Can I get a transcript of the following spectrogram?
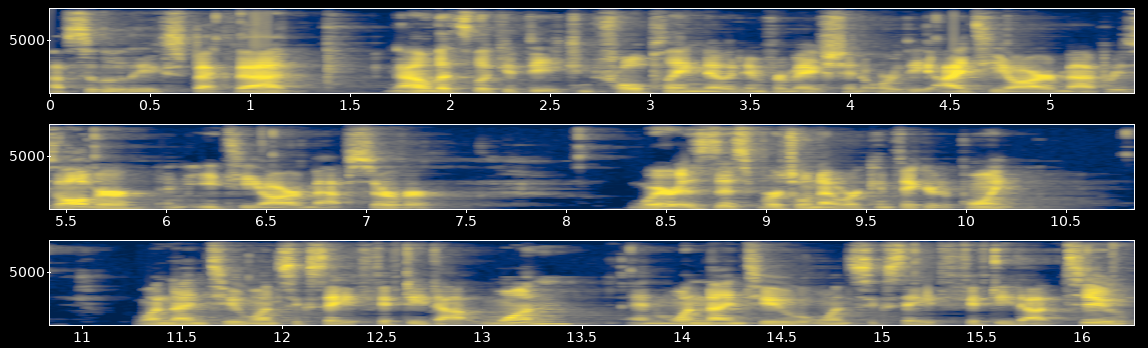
Absolutely expect that. Now let's look at the control plane node information or the ITR map resolver and ETR map server. Where is this virtual network configured to point? 192.168.50.1 and 192.168.50.2.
